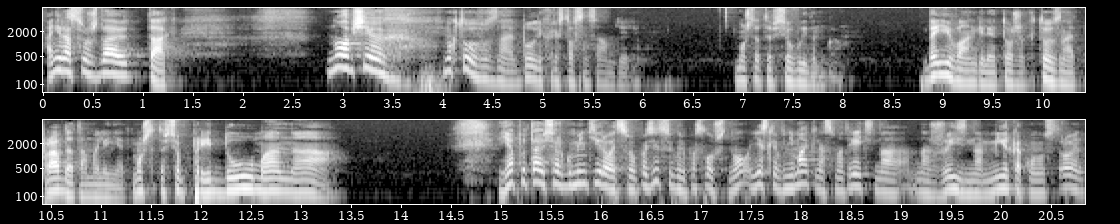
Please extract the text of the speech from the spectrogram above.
они рассуждают так. Ну, вообще, ну, кто знает, был ли Христос на самом деле? Может, это все выдумка. Да и Евангелие тоже, кто знает, правда там или нет. Может, это все придумано. Я пытаюсь аргументировать свою позицию, говорю, послушай, ну, если внимательно смотреть на, на жизнь, на мир, как он устроен,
